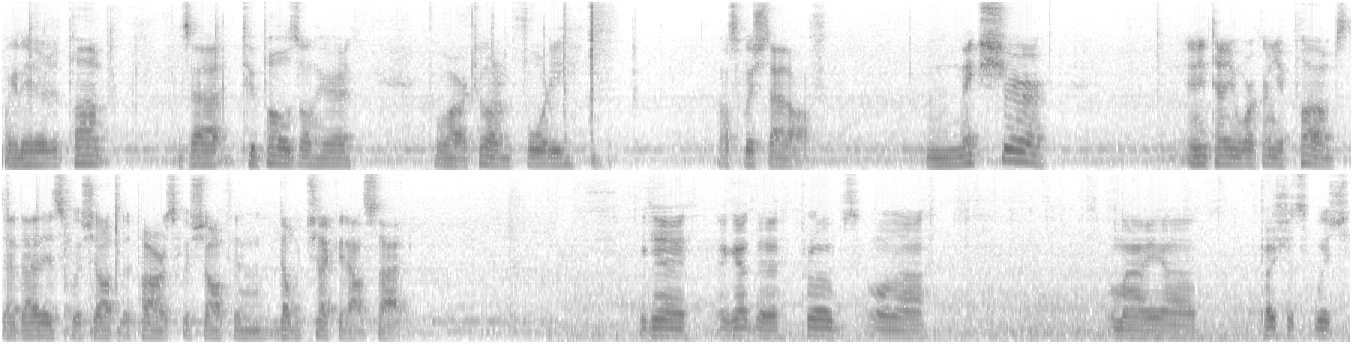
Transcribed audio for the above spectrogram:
we're the pump. It's at two poles on here for our 240. I'll switch that off. Make sure anytime you work on your pumps that that is switched off, the power is switched off and double check it outside. Okay, I got the probes on, uh, on my uh, pressure switch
